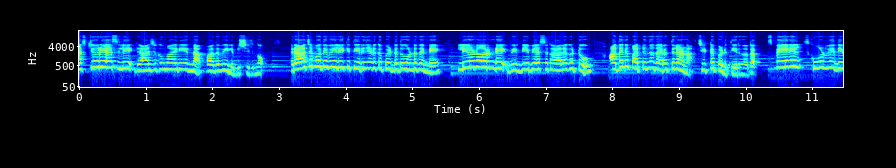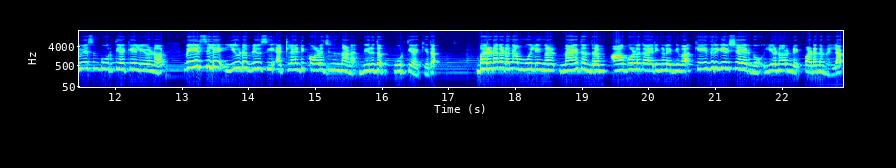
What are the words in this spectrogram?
അസ്റ്റോറിയാസിലെ രാജകുമാരി എന്ന പദവി ലഭിച്ചിരുന്നു. രാജപദവിയിലേക്ക് തിരഞ്ഞെടുക്കപ്പെട്ടതുകൊണ്ട് തന്നെ ലിയോണോറിന്റെ വിദ്യാഭ്യാസ കാലഘട്ടവും അതിന് പറ്റുന്ന തരത്തിലാണ് ചിട്ടപ്പെടുത്തിയിരുന്നത്. സ്പെയിനിൽ സ്കൂൾ വിദ്യാഭ്യാസം പൂർത്തിയാക്കിയ ലിയോണോർ വെയിൽസിലെ യു ഡബ്ല്യു സി അറ്റ്ലാന്റിക് കോളേജിൽ നിന്നാണ് ബിരുദം പൂർത്തിയാക്കിയത്. ഭരണഘടനാ മൂല്യങ്ങൾ നയതന്ത്രം ആഗോള കാര്യങ്ങൾ എന്നിവ കേന്ദ്രീകരിച്ചായിരുന്നു ലിയോണോറിന്റെ പഠനമെല്ലാം.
